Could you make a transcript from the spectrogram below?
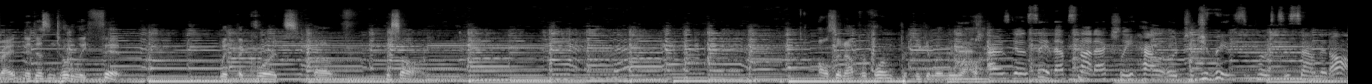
Right? And it doesn't totally fit with the chords of the song. also not performed particularly well. I was gonna say that's not actually how Ode to Joy is supposed to sound at all.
